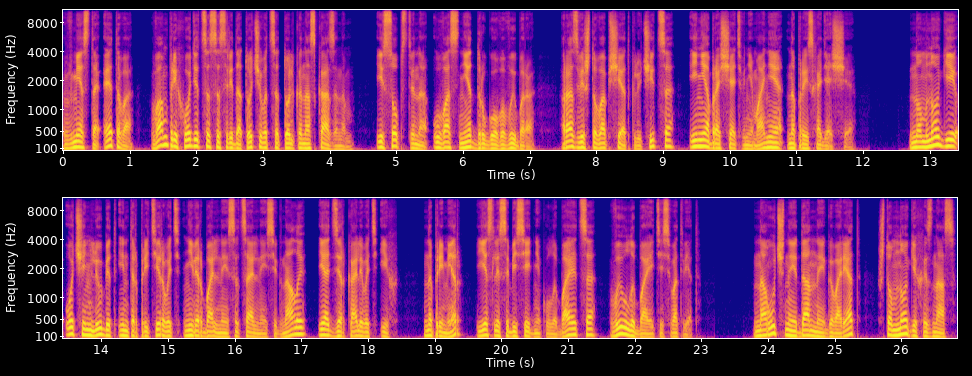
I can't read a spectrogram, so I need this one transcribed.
Вместо этого вам приходится сосредоточиваться только на сказанном, и, собственно, у вас нет другого выбора, разве что вообще отключиться и не обращать внимания на происходящее. Но многие очень любят интерпретировать невербальные социальные сигналы и отзеркаливать их. Например, если собеседник улыбается, вы улыбаетесь в ответ. Научные данные говорят, что многих из нас,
